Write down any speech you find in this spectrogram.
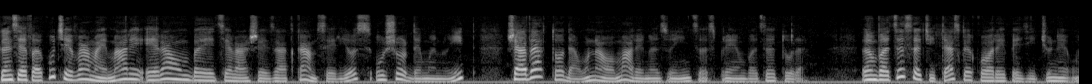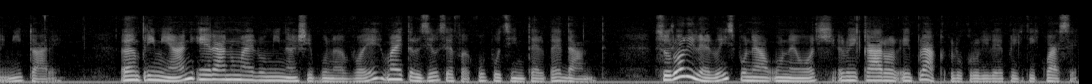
Când se făcu ceva mai mare, era un băiețel așezat cam serios, ușor de mânuit și avea totdeauna o mare năzuință spre învățătură. Învăță să citească cu o repeziciune uimitoare. În primii ani era numai lumină și bunăvoie, mai târziu se făcu puțin telpedant. Surorile lui spuneau uneori, lui Carol îi plac lucrurile plicticoase.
